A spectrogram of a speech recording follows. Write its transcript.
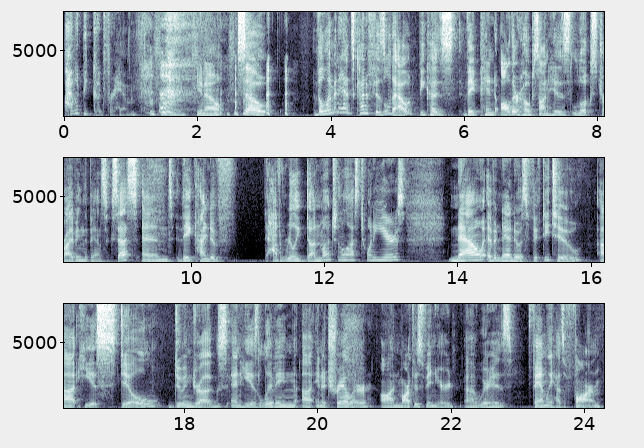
I would be good for him. Mm-hmm. you know? So the Lemonheads kind of fizzled out because they pinned all their hopes on his looks driving the band's success, and they kind of haven't really done much in the last 20 years. Now, Evan Dando is 52. Uh, he is still doing drugs, and he is living uh, in a trailer on Martha's Vineyard, uh, where his family has a farm.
